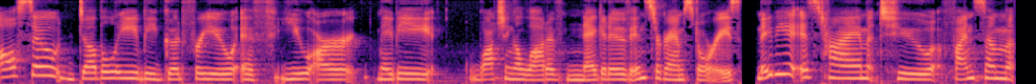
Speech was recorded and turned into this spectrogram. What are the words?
also doubly be good for you if you are maybe watching a lot of negative Instagram stories. Maybe it's time to find some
